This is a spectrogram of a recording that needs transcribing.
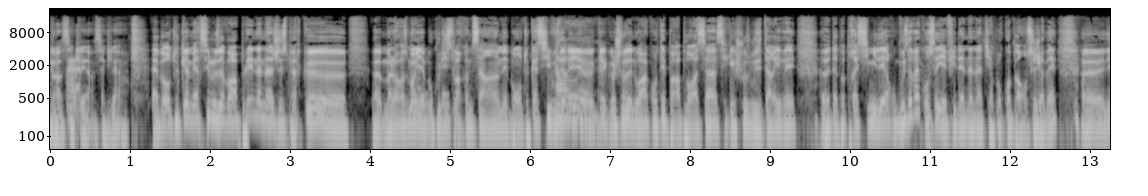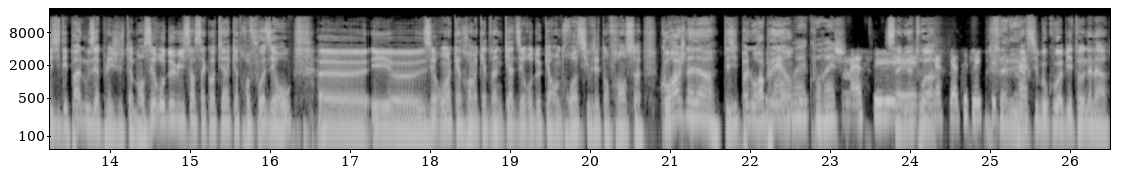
Non, c'est Voilà. clair, c'est clair. Eh ben, en tout cas, merci de nous avoir appelé, Nana. J'espère que euh, euh, malheureusement, il y a beaucoup d'histoires comme ça. Hein, mais bon, en tout cas, si vous Ah avez ouais. euh, quelque chose à nous raconter par rapport à ça, si quelque chose vous est arrivé euh, d'à peu près similaire, ou vous avez un conseil à filer à Nana, tiens, pourquoi pas, on sait jamais. Euh, N'hésitez pas à nous appeler justement 02 851 4 x 0 euh, et euh, 01 84 24 02 43 si vous êtes en France. Courage, Nana. T'hésites pas à nous rappeler. Hein. Ouais, courage. Merci. Salut à et toi. Merci à toute l'équipe. Salut. Merci beaucoup, à bientôt Nana.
